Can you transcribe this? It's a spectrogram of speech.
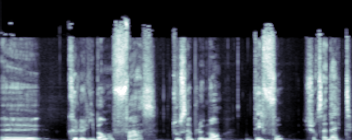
que le Liban fasse tout simplement défaut sur sa dette?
